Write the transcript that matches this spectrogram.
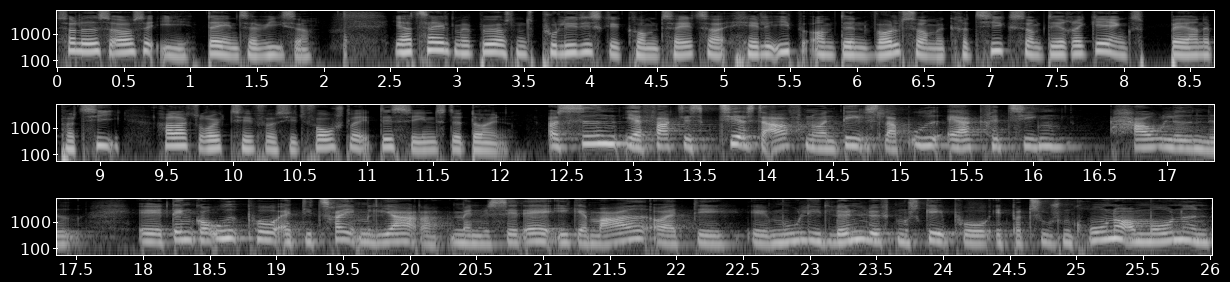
Således også i dagens aviser. Jeg har talt med børsens politiske kommentator Helle Ip om den voldsomme kritik, som det regeringsbærende parti har lagt ryg til for sit forslag det seneste døgn. Og siden ja faktisk tirsdag aften, når en del slap ud, er kritikken havlet ned. Øh, den går ud på, at de 3 milliarder, man vil sætte af, ikke er meget, og at det øh, mulige lønløft måske på et par tusind kroner om måneden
